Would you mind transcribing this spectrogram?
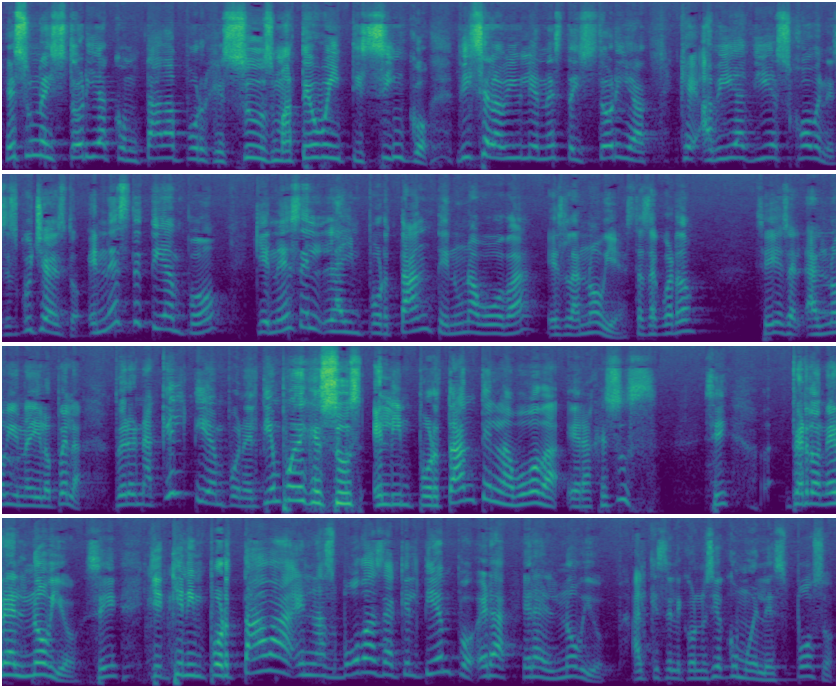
es una historia contada por Jesús. Mateo 25, dice la Biblia en esta historia que había 10 jóvenes. Escucha esto, en este tiempo, quien es la importante en una boda es la novia. ¿Estás de acuerdo? Sí, al novio nadie lo pela. Pero en aquel tiempo, en el tiempo de Jesús, el importante en la boda era Jesús. ¿Sí? perdón, era el novio, ¿sí? Quien, importaba en las bodas de aquel tiempo era, era el novio, al que se le conocía como el esposo.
